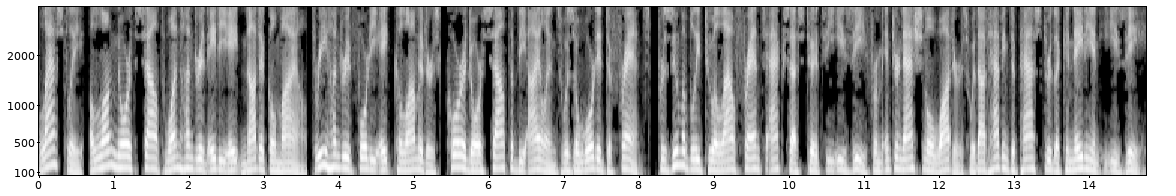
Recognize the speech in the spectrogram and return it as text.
Lastly, along north-south 188 nautical mile 348 kilometers corridor south of the islands was awarded to France, presumably to allow France access to its EEZ from international waters without having to pass through the Canadian EEZ.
